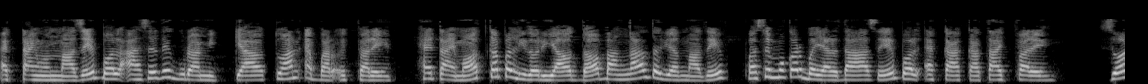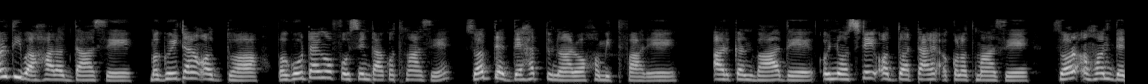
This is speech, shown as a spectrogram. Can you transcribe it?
এক টাইমন মাঝে বল আছে দে গুরামিকা তুয়ান একবার অত্যারে হে টাইমত কাপালি দরিয়া অদ বাঙ্গাল দরিয়ান মাঝে ফসে মুকর বয়ার দা আছে বল একা একা তাইত পারে zor diba halak da se magwetang odwa bagotang o fosin da kot maze zod de de hat tunaro homit fare arkan ba de oi no stay odwa tai akolot maze zor ahon de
